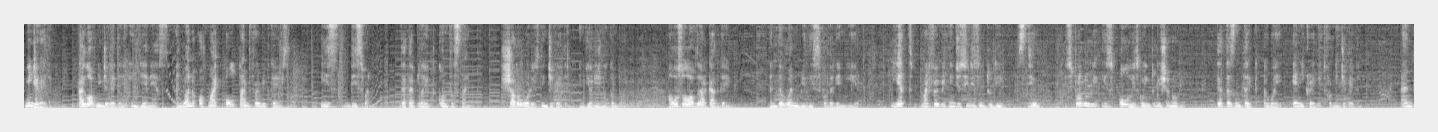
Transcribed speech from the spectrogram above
Ninja Gaiden. I love Ninja Gaiden in the NES, and one of my all-time favorite games is this one that I played countless time, Shadow Warriors Ninja Gaiden in the original Game Boy. I also love the arcade game and the one released for the Game Gear. Yet my favorite ninja series in 2D still is probably is always going to be Shinobi. That doesn't take away any credit for Ninja Gaiden. And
